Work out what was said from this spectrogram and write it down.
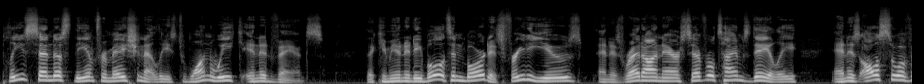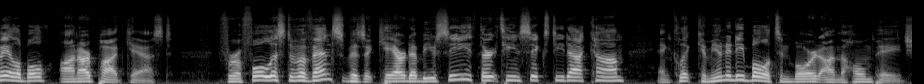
Please send us the information at least one week in advance. The Community Bulletin Board is free to use and is read on air several times daily and is also available on our podcast. For a full list of events, visit krwc1360.com and click Community Bulletin Board on the homepage.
